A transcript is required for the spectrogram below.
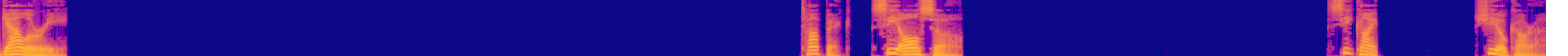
Gallery. See also. Sekai Shiokara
